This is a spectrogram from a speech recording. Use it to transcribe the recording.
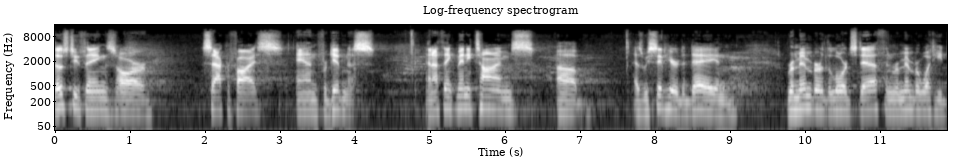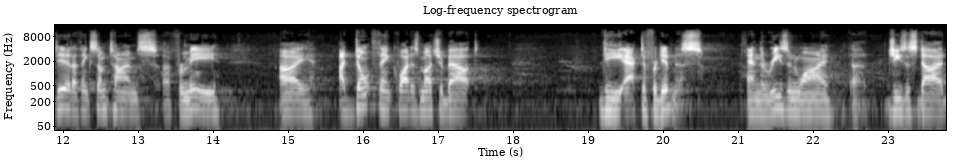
those two things are sacrifice and forgiveness. And I think many times, uh, as we sit here today and remember the Lord's death and remember what He did, I think sometimes uh, for me, I, I don't think quite as much about the act of forgiveness and the reason why uh, Jesus died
